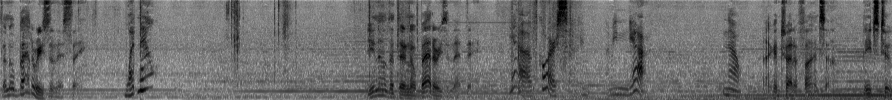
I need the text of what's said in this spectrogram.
There are no batteries in this thing. What now? You know that there are no batteries in that thing. Yeah, of course. I, I mean, yeah. No. I can try to find some. Needs two.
